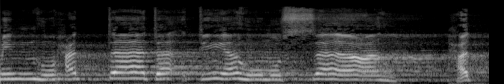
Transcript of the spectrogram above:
منه حتى تأتيهم الساعة، حتى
